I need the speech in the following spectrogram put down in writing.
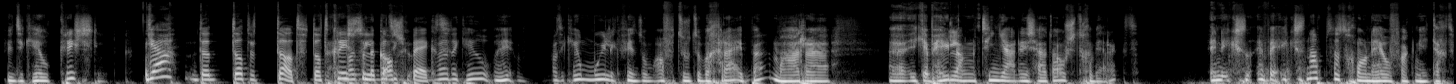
vind ik, heel christelijk. Ja, dat, dat, dat, dat christelijke aspect. Ik, wat, ik heel, wat ik heel moeilijk vind om af en toe te begrijpen. Maar uh, uh, ik heb heel lang, tien jaar in Zuidoost gewerkt. En ik, ik snap dat gewoon heel vaak niet. Ik dacht,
